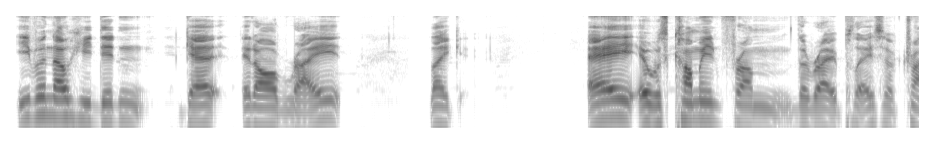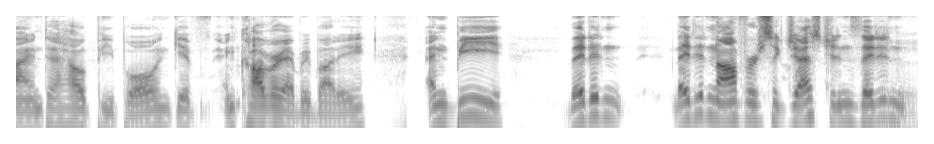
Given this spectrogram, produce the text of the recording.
even though he didn't get it all right, like A, it was coming from the right place of trying to help people and give and cover everybody. And B, they didn't they didn't offer suggestions. They didn't Mhm.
